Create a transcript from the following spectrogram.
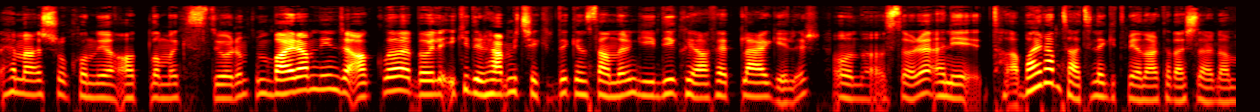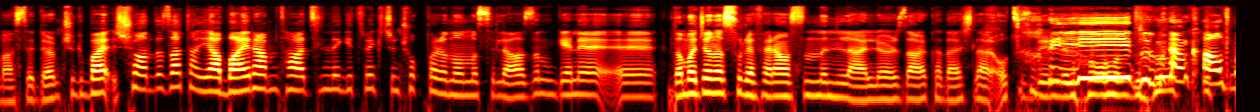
Hemen şu konuya atlamak istiyorum. Şimdi bayram deyince akla böyle iki dirhem bir çekirdek insanların giydiği kıyafetler gelir. Ondan sonra hani ta- bayram tatiline gitmeyen arkadaşlardan bahsediyorum. Çünkü bay- şu anda zaten ya bayram tatiline gitmek için çok paran olması lazım. Gene e, damacana su referansından ilerliyoruz arkadaşlar. 31 lira oldu. duymayan kaldım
